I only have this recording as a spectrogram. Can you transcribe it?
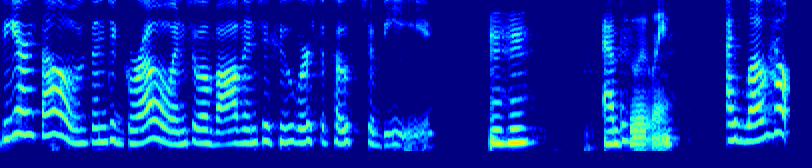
be ourselves and to grow and to evolve into who we're supposed to be Mm-hmm. Absolutely. I love how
